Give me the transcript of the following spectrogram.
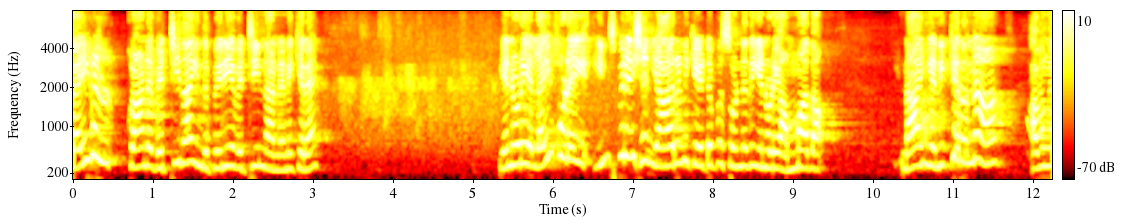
கைகளுக்கான வெற்றி தான் இந்த பெரிய வெற்றின்னு நான் நினைக்கிறேன். என்னுடைய லைஃபோட இன்ஸ்பிரேஷன் யாருன்னு கேட்டப்ப சொன்னது என்னுடைய அம்மா தான். நான் இங்கே நிற்கிறேன்னா அவங்க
